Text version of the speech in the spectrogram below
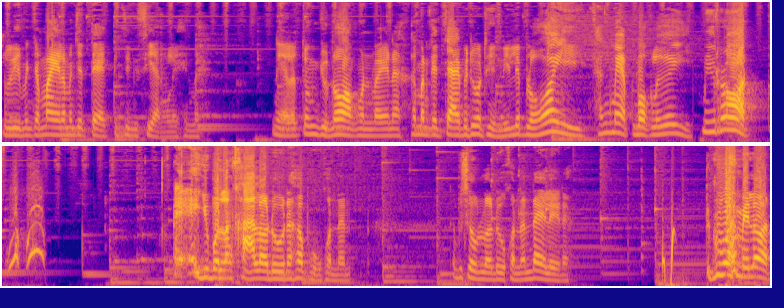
ดูดิมันจะไหม้แล้วมันจะแตกเป็นเสียงเลยเห็นไหมเนี่ยเราต้องอยู่นอกมันไว้นะ ถ้ามันกระจายไปทั่วถึงนี่เรียบร้อย ทั้งแมปบอกเลย ไม่รอดไอ้ไอ้อยู่บนหลังคาเราดูนะครับผมคนนั้น ท่านผู้ชมเราดูคนนั้นได้เลยนะกูว่าไม่รอด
